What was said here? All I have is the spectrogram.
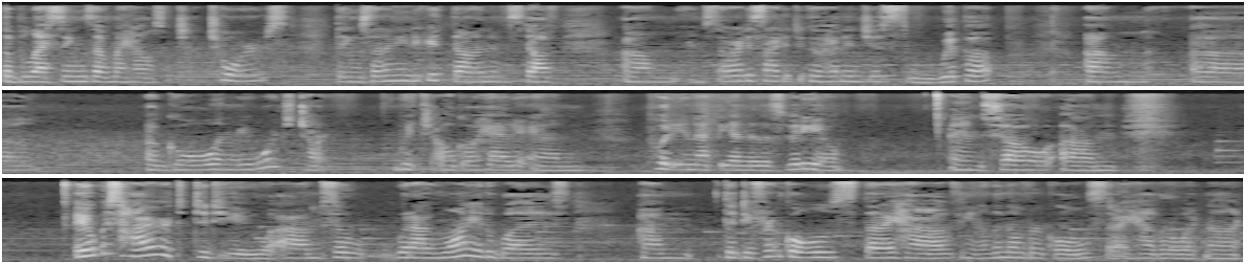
the blessings of my house, which are chores, things that I need to get done and stuff. Um, and so I decided to go ahead and just whip up um, a, a goal and rewards chart, which I'll go ahead and put in at the end of this video. And so, um, it was hard to do. Um, so what I wanted was um, the different goals that I have, you know, the number of goals that I have or whatnot.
